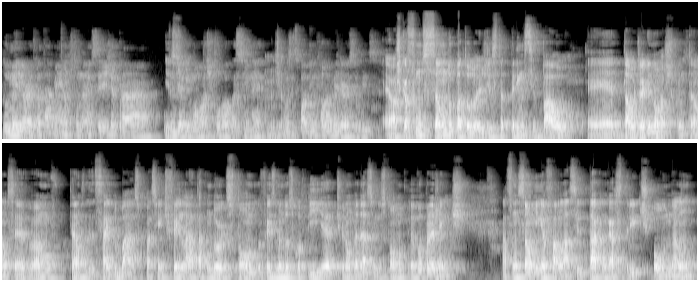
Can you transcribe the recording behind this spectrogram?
do melhor tratamento, né? Seja para um diagnóstico ou algo assim, né? Uhum. Acho que vocês podem falar melhor sobre isso. Eu acho que a função do patologista principal é dar o diagnóstico. Então, você vamos sair do básico. O paciente fez lá, tá com dor de estômago, fez uma endoscopia, tirou um pedacinho do estômago e levou pra gente. A função minha é falar se ele tá com gastrite ou não,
